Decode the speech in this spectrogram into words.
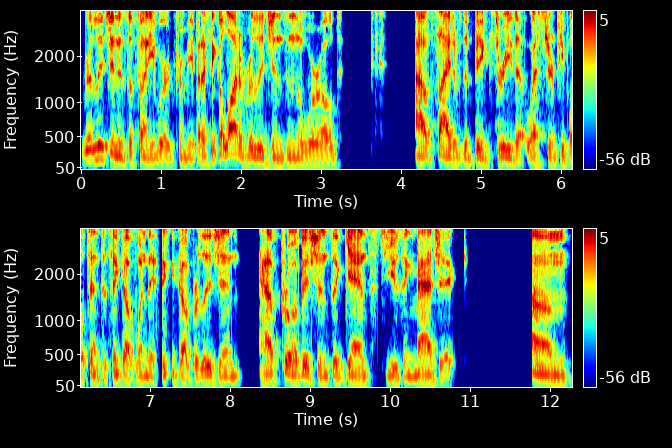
religion is a funny word for me, but I think a lot of religions in the world outside of the big three that Western people tend to think of when they think of religion have prohibitions against using magic um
